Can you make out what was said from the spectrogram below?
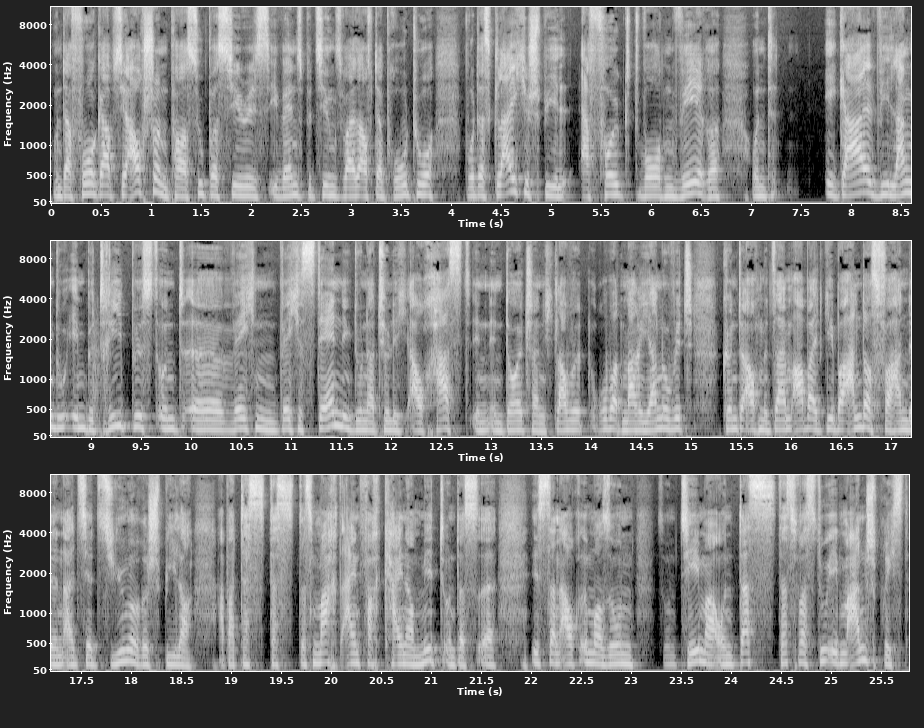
Und davor gab es ja auch schon ein paar Super Series Events, beziehungsweise auf der Pro Tour, wo das gleiche Spiel erfolgt worden wäre. Und egal wie lang du im Betrieb bist und äh, welchen, welches Standing du natürlich auch hast in, in Deutschland. Ich glaube, Robert Marianovic könnte auch mit seinem Arbeitgeber anders verhandeln als jetzt jüngere Spieler. Aber das, das, das macht einfach keiner mit und das äh, ist dann auch immer so ein, so ein Thema. Und das, das, was du eben ansprichst,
